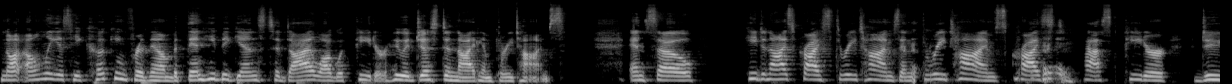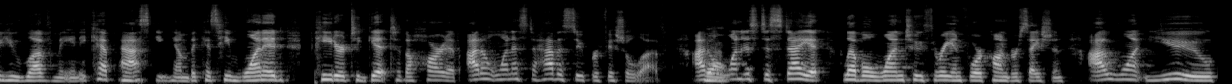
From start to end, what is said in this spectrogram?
not only is he cooking for them, but then he begins to dialogue with Peter, who had just denied him three times. And so he denies Christ three times, and three times Christ asked Peter, Do you love me? And he kept mm. asking him because he wanted Peter to get to the heart of, I don't want us to have a superficial love. I don't want us to stay at level one, two, three, and four conversation. I want you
